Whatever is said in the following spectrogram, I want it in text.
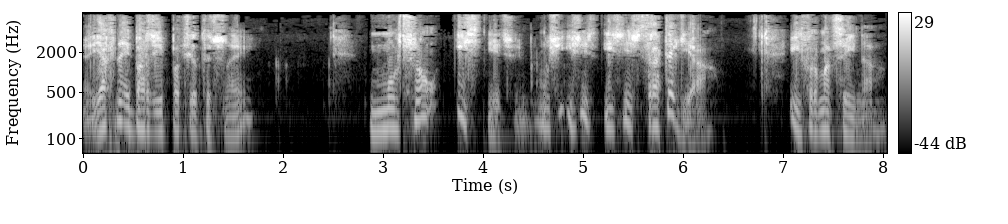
jak najbardziej patriotycznej, muszą istnieć. Musi istnieć, istnieć strategia informacyjna,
